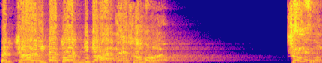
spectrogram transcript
তা জানটা তো আর দুটো ভাগ করা সম্ভব নয়। সম্ভব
